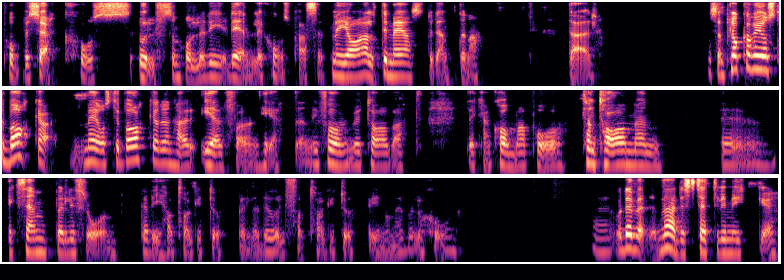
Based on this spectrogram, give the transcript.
på besök hos Ulf som håller i det lektionspasset. Men jag har alltid med studenterna där. Och sen plockar vi oss tillbaka, med oss tillbaka den här erfarenheten i form av att det kan komma på tentamen eh, exempel ifrån det vi har tagit upp eller det Ulf har tagit upp inom evolution. Eh, och det värdesätter vi mycket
